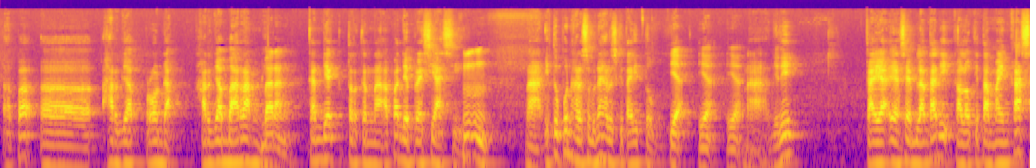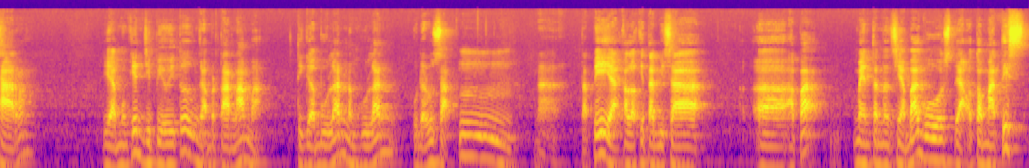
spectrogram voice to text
apa eh, harga produk, harga barang. Barang. Kan dia terkena apa depresiasi. Mm-mm. Nah, itu pun harus sebenarnya harus kita hitung. Ya, ya, ya. Nah, jadi kayak yang saya bilang tadi, kalau kita main kasar, ya mungkin GPU itu nggak bertahan lama. Tiga bulan, enam bulan, udah rusak. Hmm. Nah, tapi ya kalau kita bisa eh, apa maintenance-nya bagus, ya otomatis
